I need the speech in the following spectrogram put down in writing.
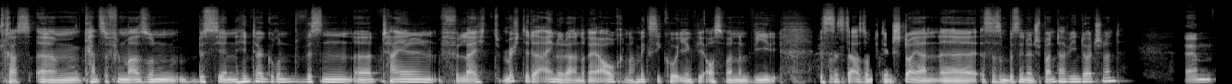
Krass. Ähm, kannst du von mal so ein bisschen Hintergrundwissen äh, teilen? Vielleicht möchte der ein oder andere auch nach Mexiko irgendwie auswandern. Wie ist es da so mit den Steuern? Äh, ist das ein bisschen entspannter wie in Deutschland? Ähm,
